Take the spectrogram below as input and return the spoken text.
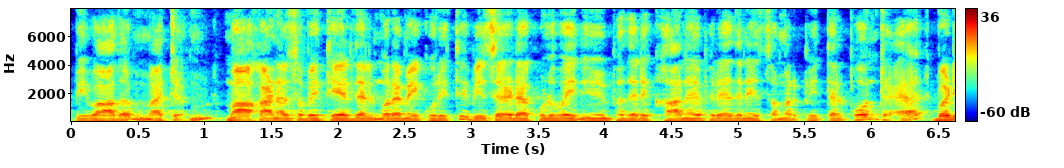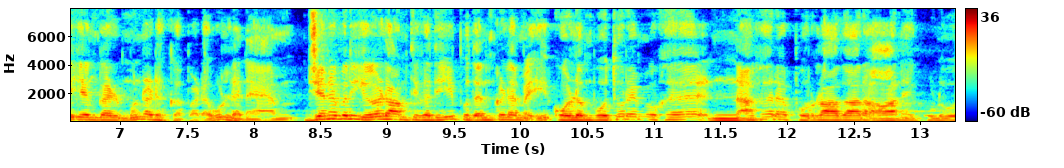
விவாதம் மற்றும் மாகாண சபை தேர்தல் முறைமை குறித்து விசேட குழுவை நியமிப்பதற்கான பிரேதனை சமர்ப்பித்தல் போன்ற விடயங்கள் முன்னெடுக்கப்பட உள்ளன. ஜனவரி ஏழாம் தேதி புதன்கிழமை கொழும்பு துறைமுக நகர பொருளாதார ஆணைக்குழு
